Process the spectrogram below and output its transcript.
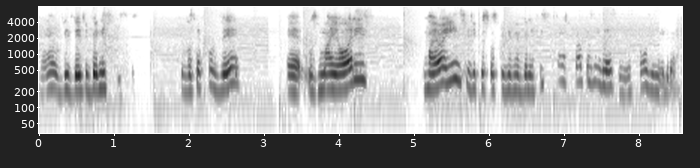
né? Viver de benefícios. Se você for ver, é, os maiores, o maior índice de pessoas que vivem benefícios são os próprios ingleses, não são os imigrantes.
